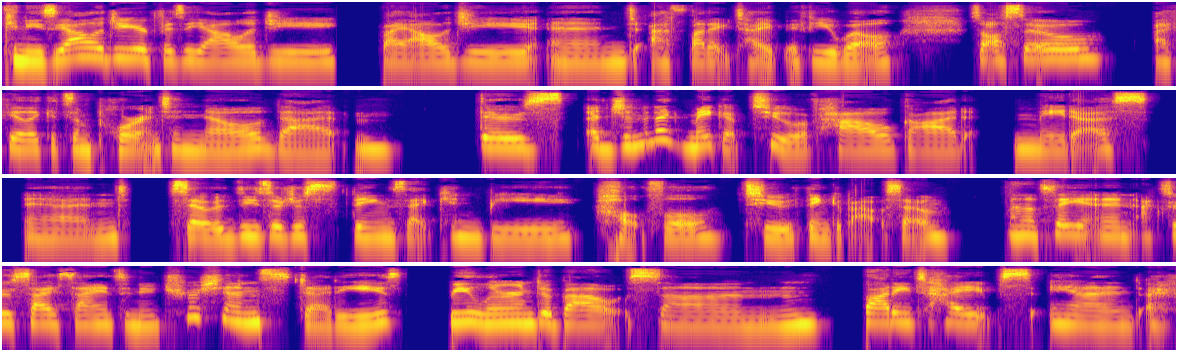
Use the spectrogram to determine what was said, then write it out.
kinesiology or physiology, biology, and athletic type, if you will. It's also, I feel like it's important to know that there's a genetic makeup too of how God made us. And so these are just things that can be helpful to think about. So, and let's say in exercise science and nutrition studies, we learned about some body types and I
